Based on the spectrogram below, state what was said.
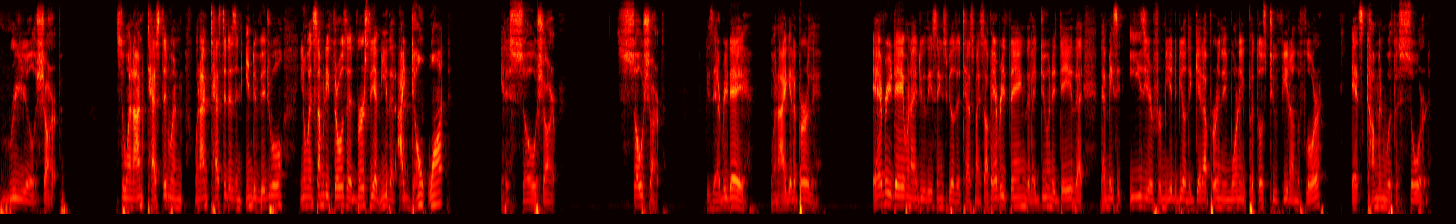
Real sharp. So when I'm tested, when when I'm tested as an individual, you know, when somebody throws adversity at me that I don't want, it is so sharp. So sharp. Because every day when I get up early, every day when I do these things to be able to test myself, everything that I do in a day that, that makes it easier for me to be able to get up early in the morning and put those two feet on the floor, it's coming with a sword.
